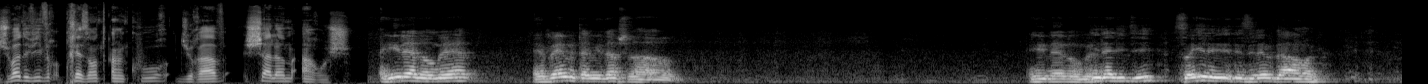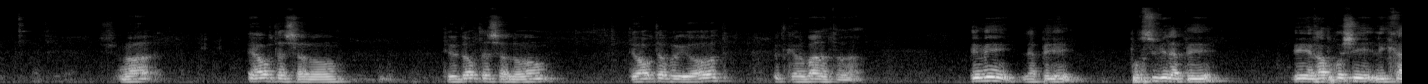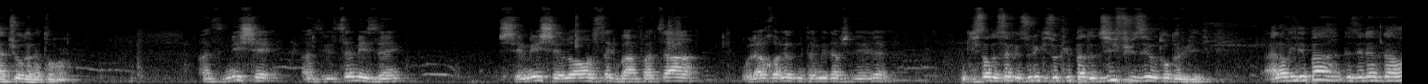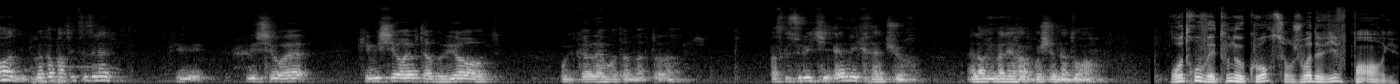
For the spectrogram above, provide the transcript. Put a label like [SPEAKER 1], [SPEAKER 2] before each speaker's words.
[SPEAKER 1] Joie de vivre présente un cours du Rav Shalom Harouche.
[SPEAKER 2] הלל אומר, הווי מתלמידיו של אהרון. הלל אומר,
[SPEAKER 3] Il a dit, soyez les, les élèves d'Aaron.
[SPEAKER 2] שמע, אהוב את השלום, תרדוף את השלום, תאהוב את הבריות ותקרבן לתורה.
[SPEAKER 3] Aimez la paix, poursuivez la paix et rapprochez les créatures de la Torah.
[SPEAKER 2] אז מי ש... אז יוצא מזה, שמי שלא עוסק בהפצה, הוא לא יכול להיות מתלמידיו של הלל.
[SPEAKER 3] Donc il sort de ça que celui qui ne s'occupe pas de diffuser autour de lui, alors il n'est pas des élèves d'Aaron, il peut pas faire partie de ses élèves.
[SPEAKER 2] כי מי שאוהב, כי מי שאוהב את הבריות, הוא יקרב אותם לתורה.
[SPEAKER 3] Parce que celui qui aime les créatures, alors il va les rapprocher de la Torah.
[SPEAKER 4] Retrouvez tous nos cours sur joiedevivre.org.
